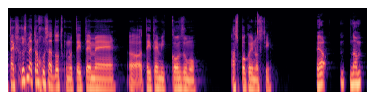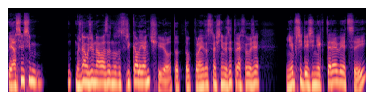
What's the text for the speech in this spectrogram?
tak skúsme trochu sa dotknúť tej téme, tej témy konzumu a spokojnosti. Jo, no já si myslím, možná můžu navázat na to, co říkal Janči, jo? To, to pro mě to strašně dobře trefil, že mně přijde, že některé věci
